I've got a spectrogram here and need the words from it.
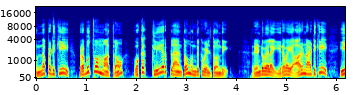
ఉన్నప్పటికీ ప్రభుత్వం మాత్రం ఒక క్లియర్ ప్లాన్తో ముందుకు వెళ్తోంది. రెండు వేల ఇరవై ఆరు నాటికి ఈ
